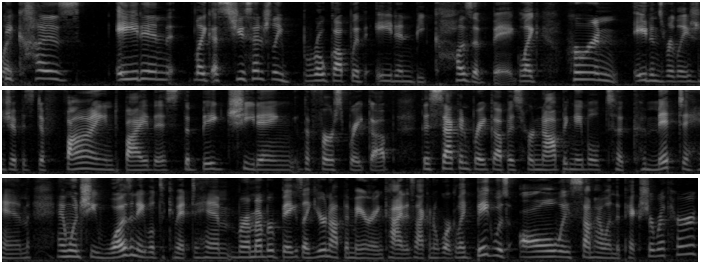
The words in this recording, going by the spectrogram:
because Aidan like she essentially broke up with Aidan because of Big. Like her and Aidan's relationship is defined by this the big cheating, the first breakup. The second breakup is her not being able to commit to him. And when she wasn't able to commit to him, remember Big's like you're not the marrying kind, it's not going to work. Like Big was always somehow in the picture with her.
